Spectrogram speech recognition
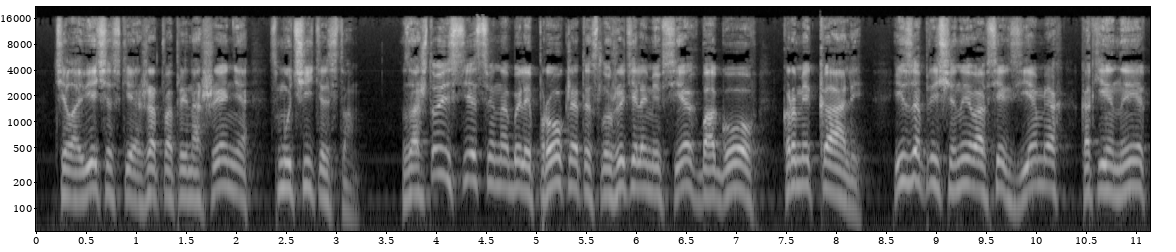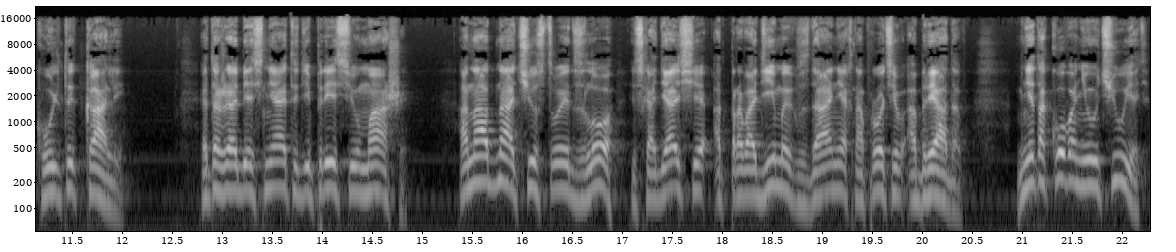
– человеческие жертвоприношения с мучительством. За что, естественно, были прокляты служителями всех богов, кроме Кали, и запрещены во всех землях, как и иные культы Кали. Это же объясняет и депрессию Маши – она одна чувствует зло, исходящее от проводимых в зданиях напротив обрядов. Мне такого не учуять.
